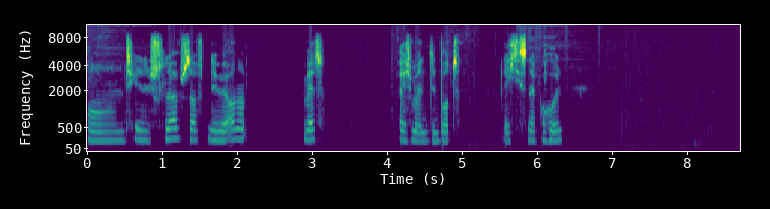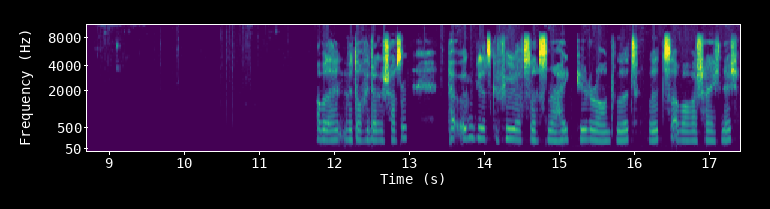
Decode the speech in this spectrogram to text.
Und hier den Schlafsaft nehmen wir auch noch mit. Ich meine den Bot. Nicht die Sniper holen. Aber da hinten wird auch wieder geschossen. Ich habe irgendwie das Gefühl, dass das eine High Kill Round wird. Wird's aber wahrscheinlich nicht.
